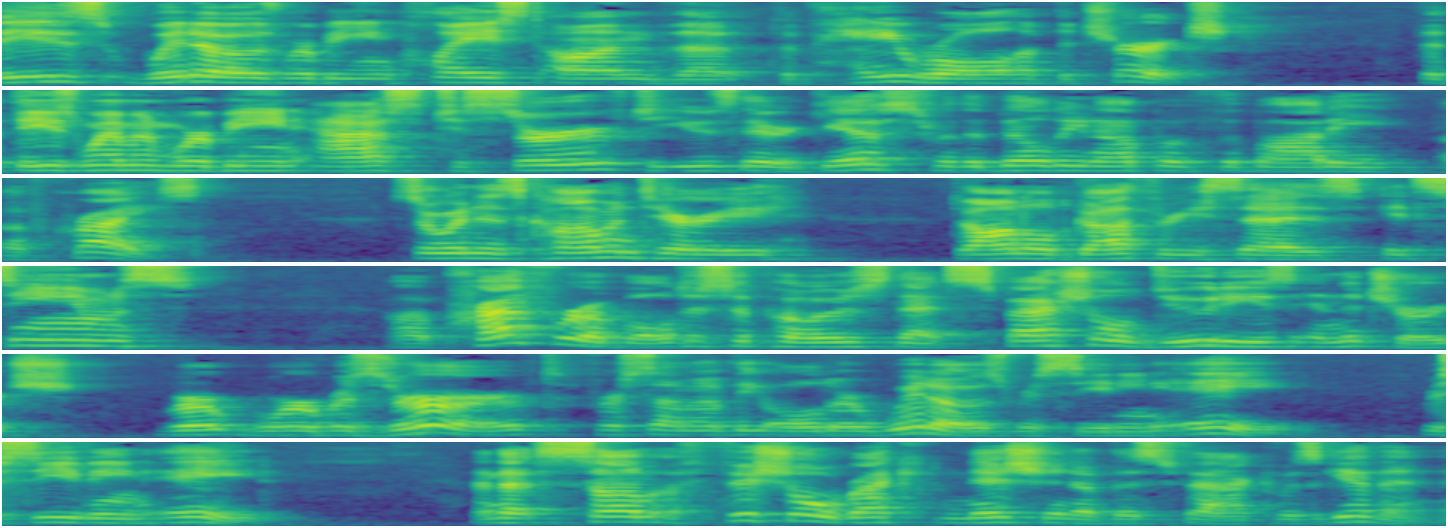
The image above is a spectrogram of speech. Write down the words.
these widows were being placed on the, the payroll of the church. That these women were being asked to serve, to use their gifts for the building up of the body of Christ. So, in his commentary, Donald Guthrie says it seems uh, preferable to suppose that special duties in the church were, were reserved for some of the older widows receiving aid, receiving aid, and that some official recognition of this fact was given.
